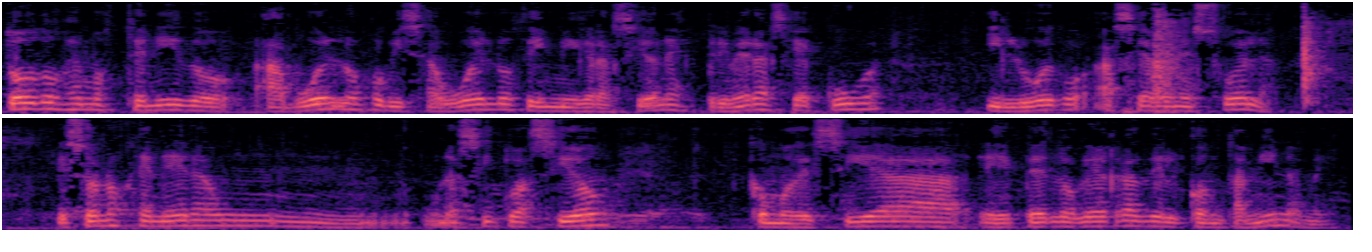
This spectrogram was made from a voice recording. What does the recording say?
Todos hemos tenido abuelos o bisabuelos de inmigraciones, primero hacia Cuba y luego hacia Venezuela. Eso nos genera una situación, como decía eh, Pedro Guerra, del contamíname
